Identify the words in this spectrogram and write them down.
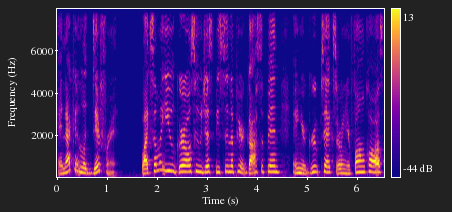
And that can look different. Like some of you girls who just be sitting up here gossiping in your group texts or in your phone calls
